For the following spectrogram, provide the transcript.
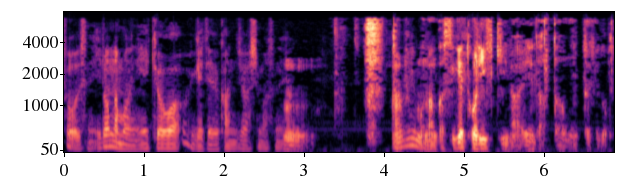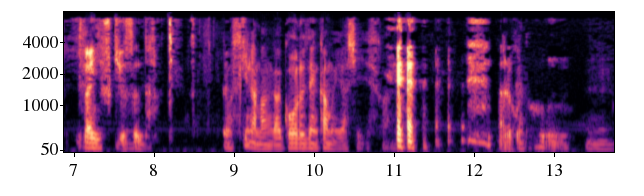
そうですね。いろんなものに影響は受けてる感じはしますね。うん。あの絵もなんかすげえトリッキーな絵だったと思ったけど、意外に普及するんだなっていでも好きな漫画はゴールデンカムイらしいですからね。う。なるほど。うん。うん。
